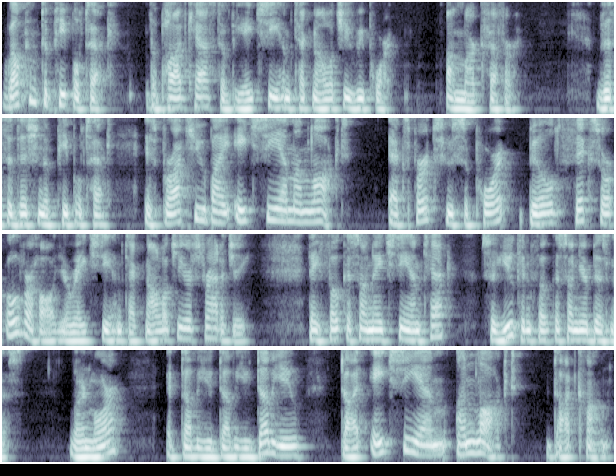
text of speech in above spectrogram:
Welcome to People Tech, the podcast of the HCM Technology Report. I'm Mark Feffer. This edition of People Tech is brought to you by HCM Unlocked, experts who support, build, fix, or overhaul your HCM technology or strategy. They focus on HCM tech so you can focus on your business. Learn more at www.hcmunlocked.com.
